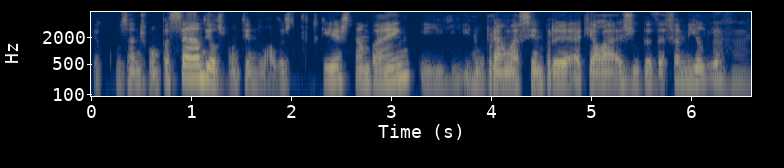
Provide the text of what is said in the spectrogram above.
que os anos vão passando, eles vão tendo aulas de português também, e, e no verão há sempre aquela ajuda da família, uhum.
